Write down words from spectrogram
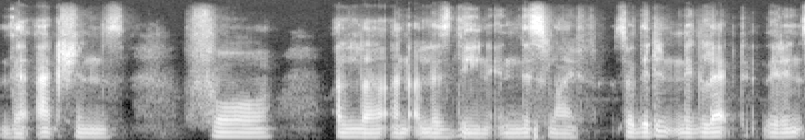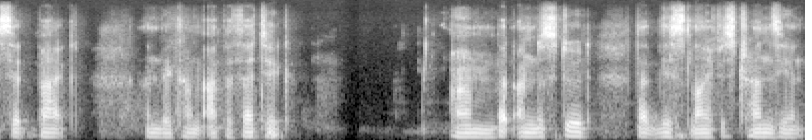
their actions for Allah and Allah's deen in this life. So they didn't neglect, they didn't sit back and become apathetic, um, but understood that this life is transient.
